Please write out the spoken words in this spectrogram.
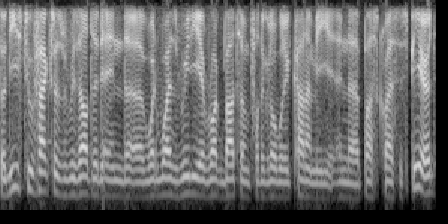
So these two factors resulted in the, what was really a rock bottom for the global economy in the post-crisis period.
